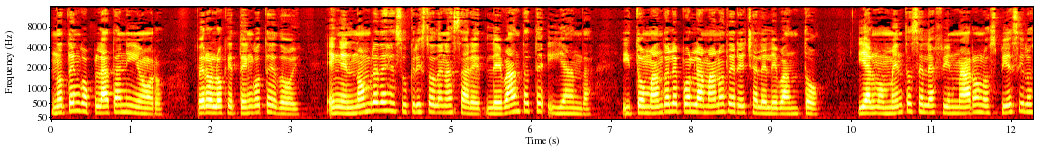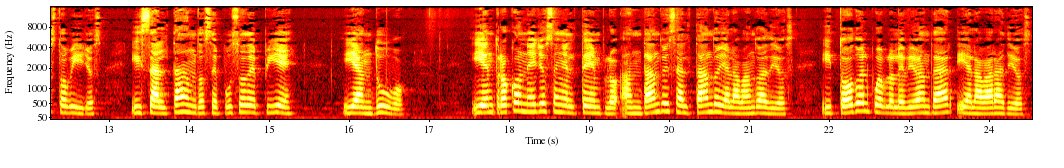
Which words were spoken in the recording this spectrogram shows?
No tengo plata ni oro, pero lo que tengo te doy. En el nombre de Jesucristo de Nazaret, levántate y anda. Y tomándole por la mano derecha le levantó, y al momento se le afirmaron los pies y los tobillos, y saltando se puso de pie y anduvo y entró con ellos en el templo, andando y saltando y alabando a Dios. Y todo el pueblo le vio andar y alabar a Dios.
